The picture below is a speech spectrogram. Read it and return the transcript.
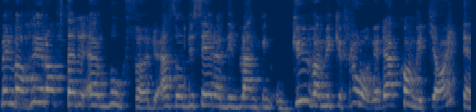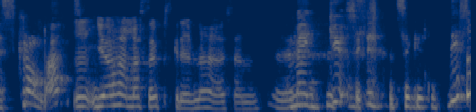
Men vad, hur ofta äh, bokför du? Alltså, du säger att det ibland tänker oh, gud vad mycket frågor det har kommit. Jag har inte ens scrollat. Mm, jag har massa uppskrivna här sen. Eh, Men gud, det är så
